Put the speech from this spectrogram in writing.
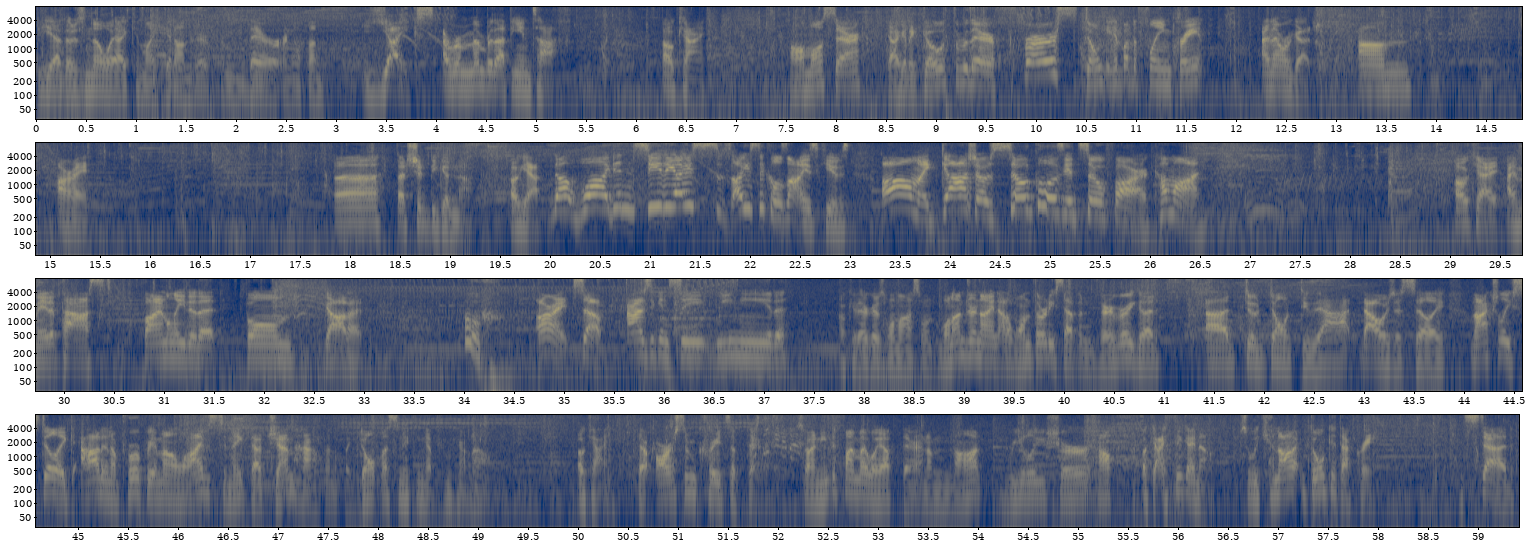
yeah, there's no way I can like get under from there or nothing. Yikes, I remember that being tough. Okay, almost there. Yeah, I gotta go through there first. Don't get hit by the flame crate, and then we're good. Um, all right. Uh, that should be good enough. Oh yeah. No, whoa, I didn't see the ice icicles, not ice cubes. Oh my gosh, I was so close yet so far. Come on. Okay, I made it past. Finally did it. Boom, got it. Whew. All right, so as you can see, we need, okay, there goes one last one. 109 out of 137, very, very good. Uh, dude, don't do that. That was just silly. I'm actually still like at an appropriate amount of lives to make that gem happen. Like, don't mess anything up from here on out. Okay, there are some crates up there. So I need to find my way up there and I'm not really sure how. Okay, I think I know. So we cannot, don't get that crate. Instead,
